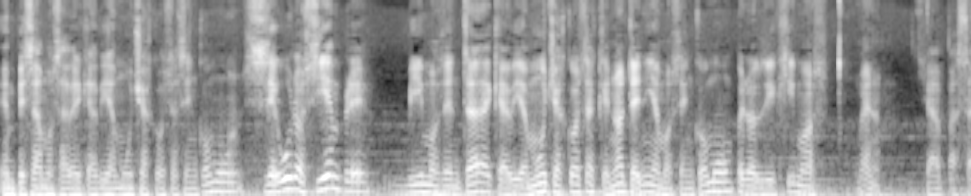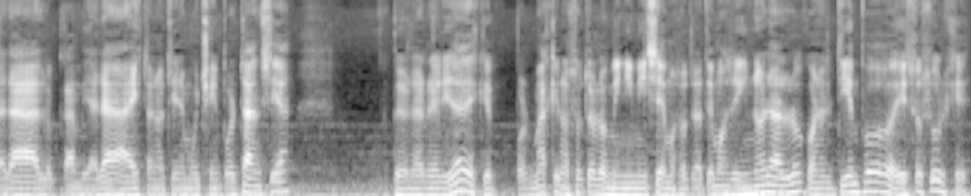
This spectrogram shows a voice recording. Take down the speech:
empezamos a ver que había muchas cosas en común. Seguro siempre vimos de entrada que había muchas cosas que no teníamos en común, pero dijimos, bueno, ya pasará, lo cambiará, esto no tiene mucha importancia pero la realidad es que por más que nosotros lo minimicemos o tratemos de ignorarlo, con el tiempo eso surge.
